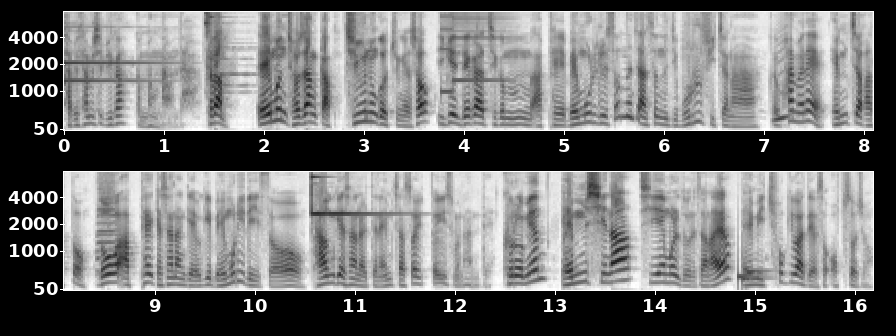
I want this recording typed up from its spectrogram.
답이 32가 금방 나온다. 그 다음 M은 저장값 지우는 것 중에서 이게 내가 지금 앞에 메모리를 썼는지 안 썼는지 모를 수 있잖아. 그 화면에 M자가 떠. 너 앞에 계산한 게 여기 메모리 돼 있어. 다음 계산할 때는 M자 써, 떠 있으면 안 돼. 그러면 MC나 CM을 누르잖아요. M이 초기화돼서 없어져.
